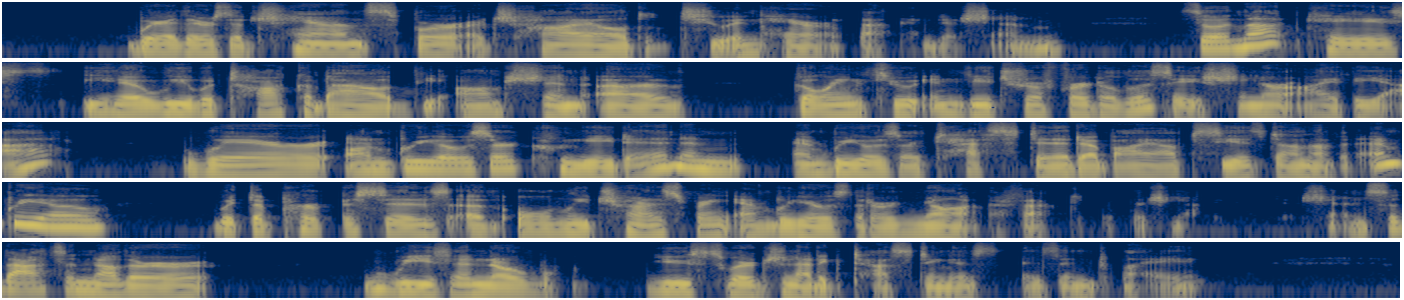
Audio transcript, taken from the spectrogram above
where there's a chance for a child to inherit that condition. So in that case, you know, we would talk about the option of going through in vitro fertilization or IVF, where embryos are created and embryos are tested. A biopsy is done of an embryo with the purposes of only transferring embryos that are not affected with the genetic condition. So that's another reason or use where genetic testing is, is in play.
